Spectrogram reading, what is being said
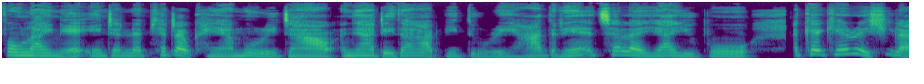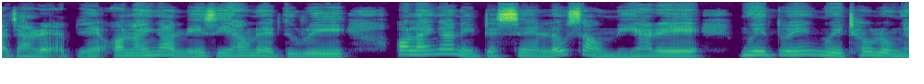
ဖုန်းလိုင်းနဲ့အင်တာနက်ဖြတ်တောက်ခံရမှုတွေကြောင့်အညာဒေသကပြည်သူတွေဟာသတင်းအချက်အလက်ရယူဖို့အခက်အခဲတွေရှိလာကြတဲ့အပြင်အွန်လိုင်းကနေဈေးဟောင်းတဲ့သူတွေအွန်လိုင်းကနေတဆင့်လှုပ်ဆောင်နေရတဲ့ငွေသွင်းငွေထုတ်လုပ်ငန်း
